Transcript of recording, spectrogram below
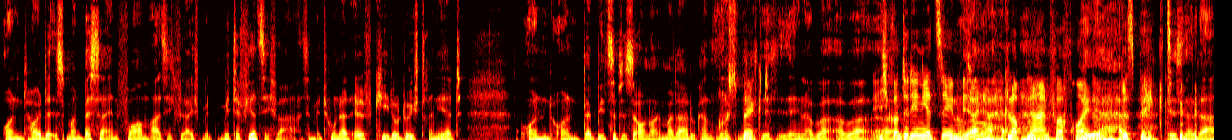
Und heute ist man besser in Form, als ich vielleicht mit Mitte 40 war. Also mit 111 Kilo durchtrainiert. Und, und der Bizeps ist auch noch immer da. Du kannst Respekt. nicht sehen, aber, aber. Ich äh, konnte den jetzt sehen. Und ja, ja. Kloppt mir einfach, Freunde. Ja, Respekt. Ist nur da.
